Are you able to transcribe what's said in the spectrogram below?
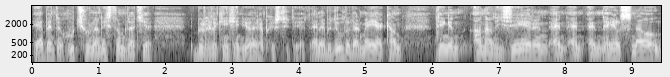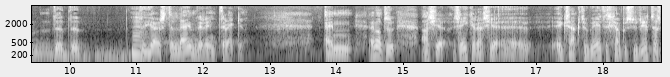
Jij bent een goed journalist omdat je burgerlijk ingenieur hebt gestudeerd. En hij bedoelde daarmee, jij kan dingen analyseren en, en, en heel snel de, de, de juiste lijn erin trekken. En, hè, want als je, zeker als je eh, exacte wetenschappen studeert, dat is,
